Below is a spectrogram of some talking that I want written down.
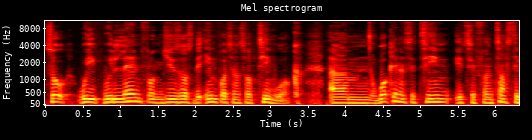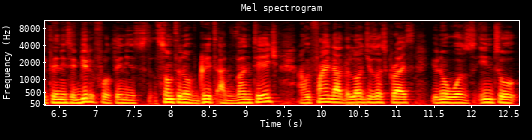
So we, we learn from Jesus the importance of teamwork. Um, working as a team, it's a fantastic thing, it's a beautiful thing, it's something of great advantage. And we find out the Lord Jesus Christ, you know, was into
